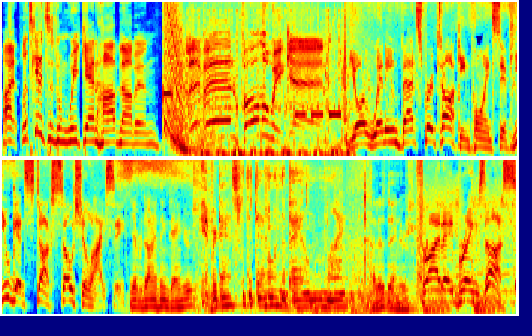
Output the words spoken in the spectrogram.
All right, let's get into some weekend hobnobbing. Living for the weekend. Your winning bets for talking points if you get stuck socializing. You ever done anything dangerous? You ever danced with the devil in the pale moonlight? That is dangerous. Friday brings us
